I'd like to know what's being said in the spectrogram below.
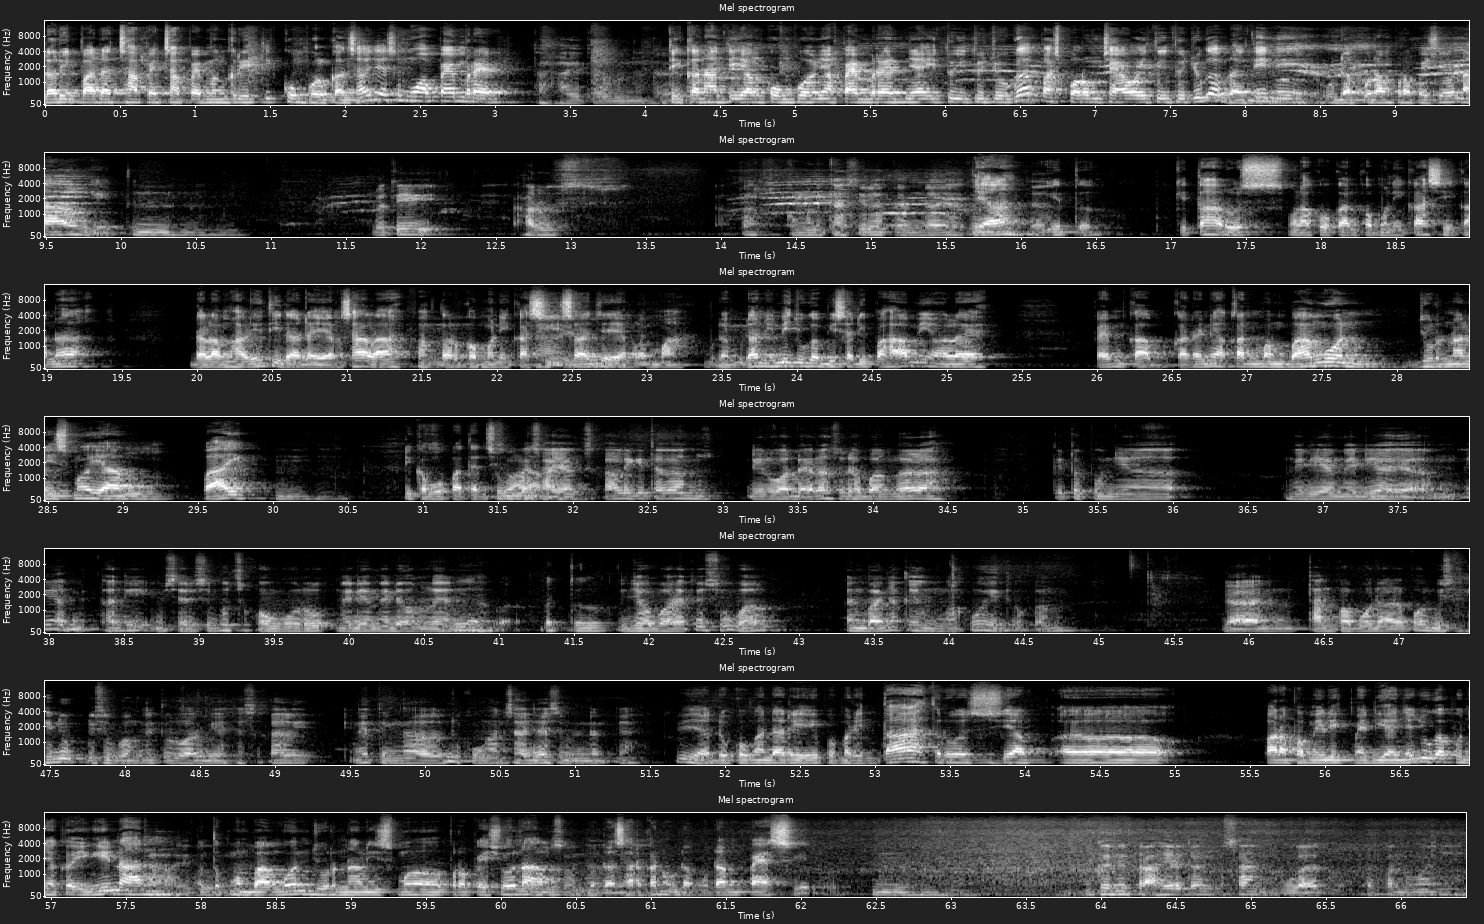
daripada capek-capek mengkritik kumpulkan saja semua pemred. Nah itu benar. Ketika nanti yang kumpulnya pemrednya itu itu juga pas forum CEO itu itu juga berarti ini udah kurang profesional gitu. Hmm. Berarti harus apa komunikasi lah Pemda ya. Ya, gitu. Kita harus melakukan komunikasi karena dalam hal ini tidak ada yang salah, faktor komunikasi saja yang lemah. Mudah-mudahan ini juga bisa dipahami oleh Pemkab karena ini akan membangun jurnalisme yang baik di Kabupaten Soalnya Subang. sayang sekali kita kan di luar daerah sudah bangga lah. Kita punya media-media yang ya tadi bisa disebut Sukoguru media-media online. Iya, betul. di Jawa Barat itu Subang. Dan banyak yang mengakui itu kan dan tanpa modal pun bisa hidup di Subang itu luar biasa sekali. Ini tinggal dukungan saja sebenarnya. Iya, dukungan dari pemerintah terus siap eh, para pemilik medianya juga punya keinginan untuk membangun jurnalisme profesional berdasarkan undang-undang PES gitu. mungkin ini terakhir kan pesan buat apa namanya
